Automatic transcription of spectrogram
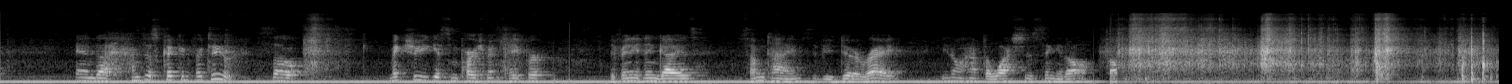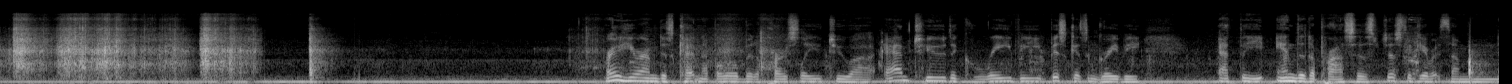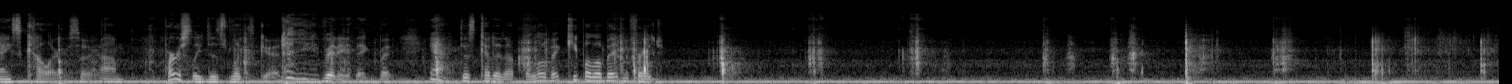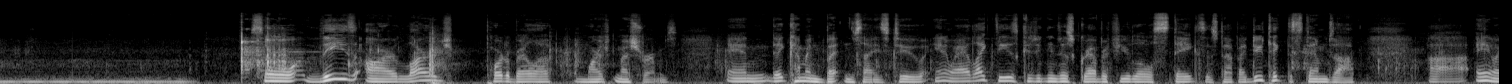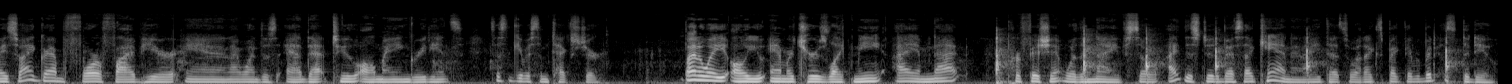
And uh, I'm just cooking for two. So make sure you get some parchment paper. If anything, guys, sometimes if you do it right, you don't have to wash this thing at all. Right here I'm just cutting up a little bit of parsley to uh, add to the gravy, biscuits and gravy at the end of the process just to give it some nice color. So um, parsley just looks good if anything, but yeah, just cut it up a little bit, keep a little bit in the fridge. So these are large portobello mushrooms and they come in button size too. Anyway, I like these because you can just grab a few little steaks and stuff. I do take the stems off. Uh, anyway, so I grabbed four or five here and I want to just add that to all my ingredients just to give it some texture. By the way, all you amateurs like me, I am not proficient with a knife, so I just do the best I can and I, that's what I expect everybody else to do.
